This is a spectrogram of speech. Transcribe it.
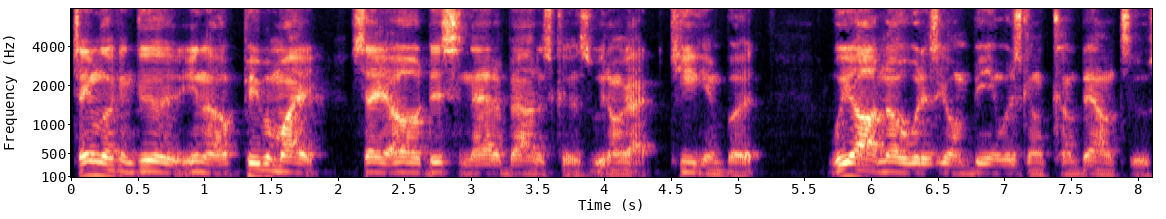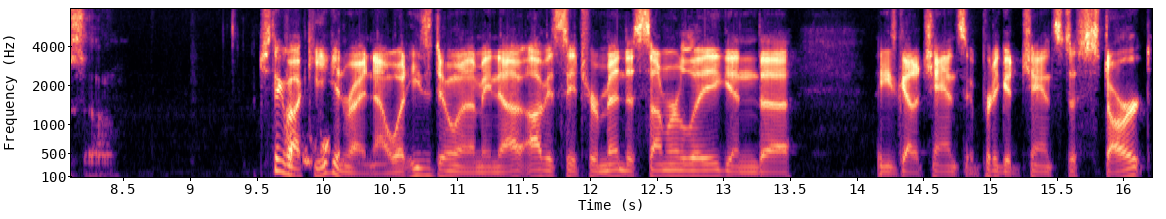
Team looking good. You know, people might say, "Oh, this and that about us" because we don't got Keegan, but we all know what it's going to be and what it's going to come down to. So, what do you think about Keegan right now? What he's doing? I mean, obviously a tremendous summer league, and uh, he's got a chance, a pretty good chance to start.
